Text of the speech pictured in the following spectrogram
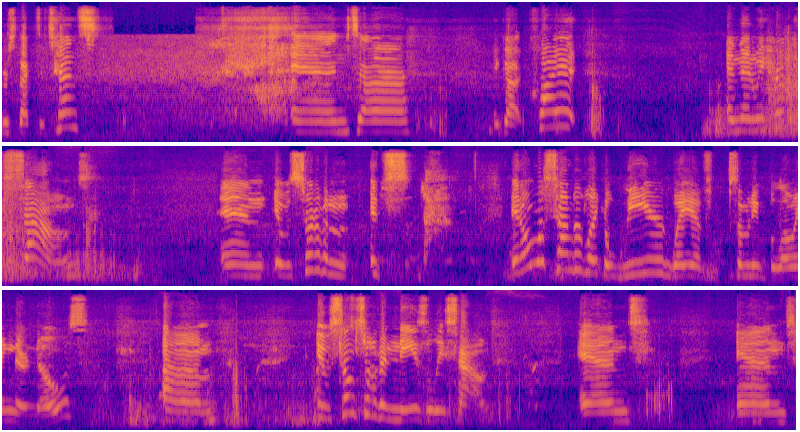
respective tents, and uh, it got quiet. And then we heard the sound, and it was sort of an. It's it almost sounded like a weird way of somebody blowing their nose. Um, it was some sort of a nasally sound, and and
